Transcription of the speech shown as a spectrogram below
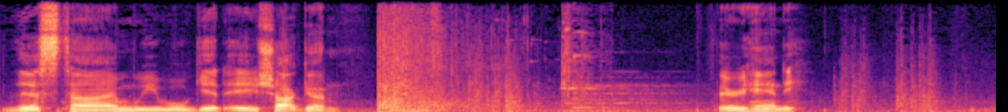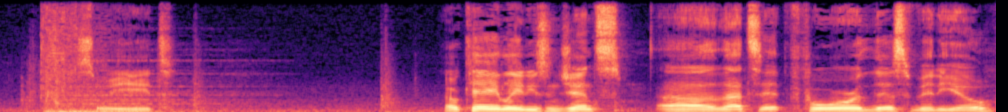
This time, we will get a shotgun. Very handy. Sweet. Okay, ladies and gents, uh, that's it for this video.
